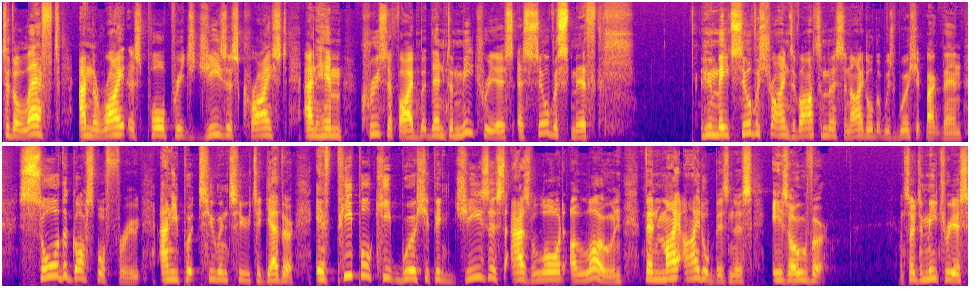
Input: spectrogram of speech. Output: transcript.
to the left and the right as Paul preached Jesus Christ and Him crucified. But then Demetrius, a silversmith, who made silver shrines of Artemis, an idol that was worshipped back then, saw the gospel fruit and he put two and two together. If people keep worshiping Jesus as Lord alone, then my idol business is over. And so Demetrius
